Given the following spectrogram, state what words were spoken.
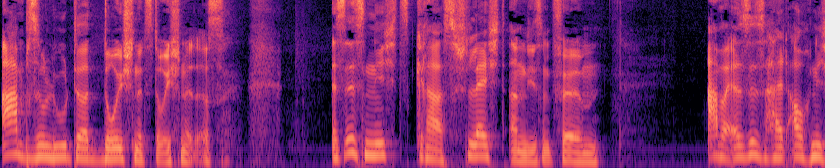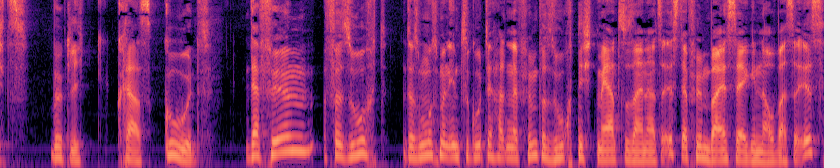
Absoluter Durchschnittsdurchschnitt ist. Es ist nichts krass schlecht an diesem Film, aber es ist halt auch nichts wirklich krass gut der Film versucht, das muss man ihm zugute halten, der Film versucht nicht mehr zu sein, als er ist. Der Film weiß sehr genau, was er ist.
